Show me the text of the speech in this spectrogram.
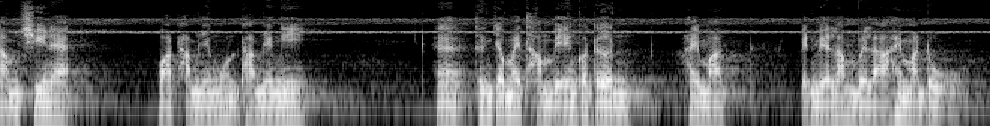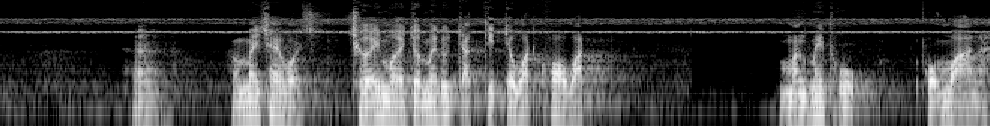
นำชี้แนะ ว่าทำอย่างงู้นทำอย่างนี้ถึงจะไม่ทำเองก็เดินให้มาเป็นเวล่ำเวลาให้มาดู ไม่ใช่ว่าเฉยเมยจนไม่รู้จักกิจวัตรข้อวัด มันไม่ถูก ผมว่านะ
